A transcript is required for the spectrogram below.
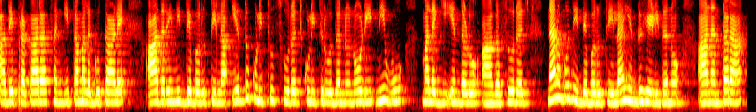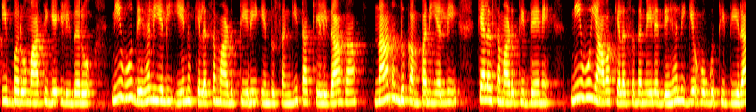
ಅದೇ ಪ್ರಕಾರ ಸಂಗೀತ ಮಲಗುತ್ತಾಳೆ. ಆದರೆ ನಿದ್ದೆ ಬರುತ್ತಿಲ್ಲ. ಎದ್ದು ಕುಳಿತು ಸೂರಜ್ ಕುಳಿತಿರುವುದನ್ನು ನೋಡಿ ನೀವು ಮಲಗಿ ಎಂದಳು. ಆಗ ಸೂರಜ್, ನನಗೂ ನಿದ್ದೆ ಬರುತ್ತಿಲ್ಲ ಎಂದು ಹೇಳಿದನು. ಆನಂತರ ಇಬ್ಬರು ಮಾತಿಗೆ ಇಳಿದರು. ನೀವು ದೆಹಲಿಯಲ್ಲಿ ಏನು ಕೆಲಸ ಮಾಡುತ್ತೀರಿ ಎಂದು ಸಂಗೀತ ಕೇಳಿದಾಗ, ನಾನೊಂದು ಕಂಪನಿಯಲ್ಲಿ ಕೆಲಸ ಮಾಡುತ್ತಿದ್ದೇನೆ. ನೀವು ಯಾವ ಕೆಲಸದ ಮೇಲೆ ದೆಹಲಿಗೆ ಹೋಗುತ್ತಿದ್ದೀರಾ?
